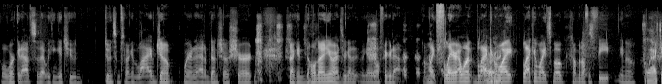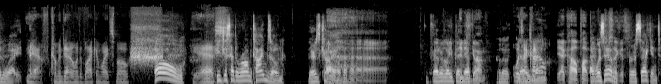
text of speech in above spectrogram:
we'll work it out so that we can get you doing some fucking live jump, wearing an Adam Dunn show shirt, fucking the whole nine yards. We got it. We got it all figured out. I'm like flare. I want black All and right. white, black and white smoke coming off his feet. You know, Black and white. yeah, coming down with the black and white smoke. Oh, Yes. he just had the wrong time zone. There's Kyle. Better late than and he's never. gone. No, was now that he's gone. Kyle? Yeah, Kyle popped That in was for him seconds. for a second.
